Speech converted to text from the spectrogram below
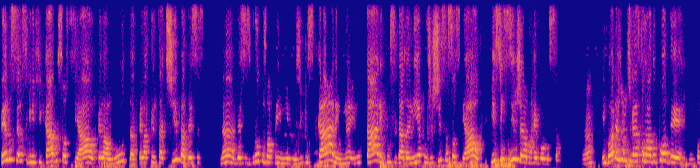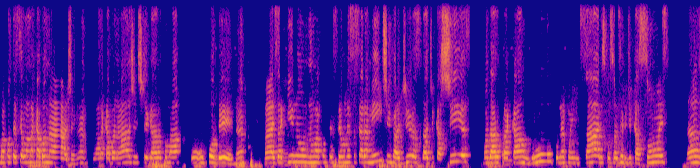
pelo seu significado social, pela luta, pela tentativa desses, né, desses grupos oprimidos de buscarem né, e lutarem por cidadania, por justiça social, isso em si já é uma revolução. Né? Embora eles não tivessem tomado o poder, como aconteceu lá na cabanagem, né? lá na cabanagem eles chegaram a tomar o, o poder, né? mas aqui não, não aconteceu necessariamente, invadiram a cidade de Caxias, mandaram para cá um grupo né, com emissários, com suas reivindicações, né?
